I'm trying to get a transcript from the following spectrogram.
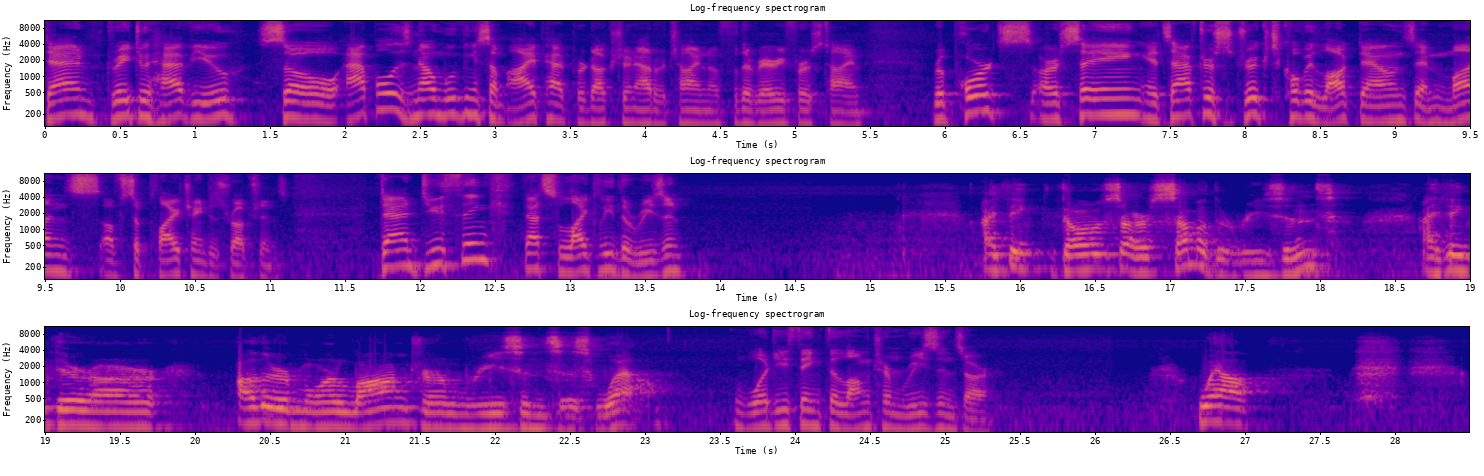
Dan, great to have you. So, Apple is now moving some iPad production out of China for the very first time. Reports are saying it's after strict COVID lockdowns and months of supply chain disruptions. Dan, do you think that's likely the reason? I think those are some of the reasons. I think there are other more long term reasons as well. What do you think the long term reasons are? Well,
